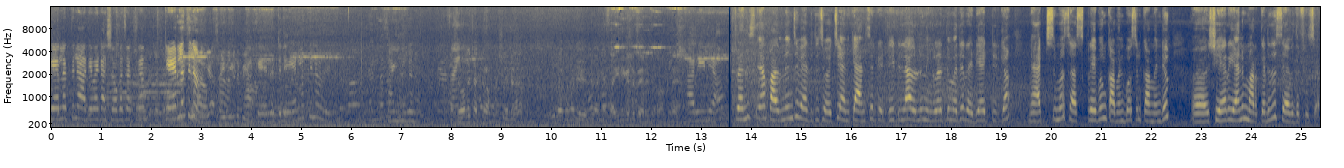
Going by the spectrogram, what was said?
കേരളത്തിൽ ആദ്യമായിട്ട് അശോക ചക്രം കേരളത്തിലാണോ. അറിയില്ല. ഫ്രണ്ട്സ് ഞാൻ പതിനഞ്ച് പേരെടുത്ത് ചോദിച്ചു. എനിക്ക് ആൻസർ കിട്ടിയിട്ടില്ല. അതുകൊണ്ട് നിങ്ങളടുത്തും വരെ റെഡി ആയിട്ടിരിക്കാം. മാക്സിമം സബ്സ്ക്രൈബും കമന്റ് ബോക്സിൽ കമന്റും ഷെയർ ചെയ്യാനും മറക്കരുത്. സേവ് ദ ഫ്യൂച്ചർ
